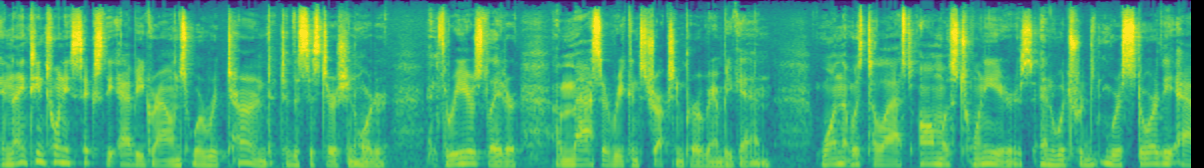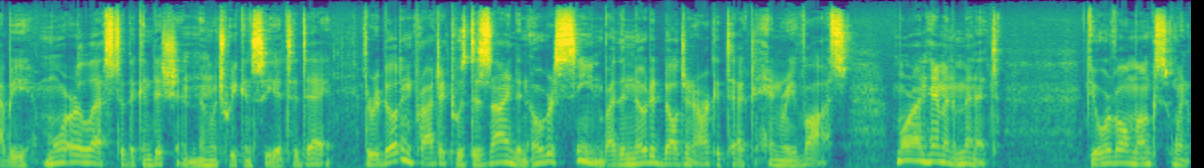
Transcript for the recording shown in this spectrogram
In 1926, the abbey grounds were returned to the Cistercian order, and three years later, a massive reconstruction program began, one that was to last almost 20 years and which would restore the abbey more or less to the condition in which we can see it today. The rebuilding project was designed and overseen by the noted Belgian architect Henry Vaes. More on him in a minute the Orval monks went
